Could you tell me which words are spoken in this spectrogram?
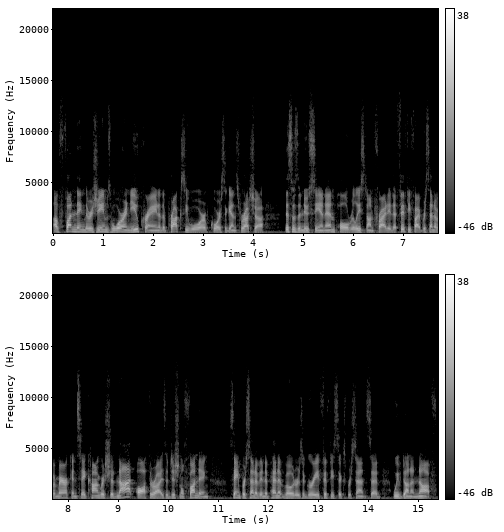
of funding the regime's war in Ukraine, or the proxy war, of course, against Russia. This was a new CNN poll released on Friday that 55% of Americans say Congress should not authorize additional funding. Same percent of independent voters agree. 56% said we've done enough.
